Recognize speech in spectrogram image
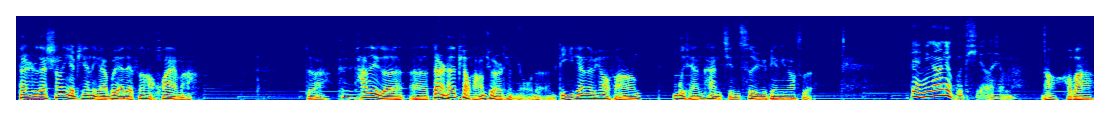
但是在商业片里面不也得分好坏吗？对吧？嗯，它这个呃，但是它的票房确实挺牛的，第一天的票房目前看仅次于《变形金刚四》变形金刚就不提了，行吗？啊，好吧，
